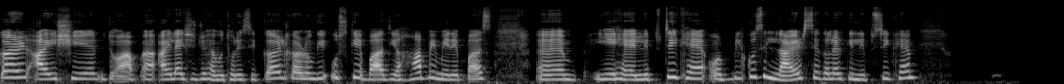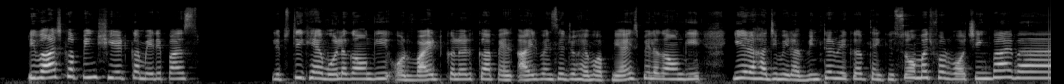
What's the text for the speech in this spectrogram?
कर्ल आई शेड तो आई लाइश जो है, वो थोड़ी सी कर्ल करूँगी। उसके बाद यहाँ पर मेरे पास ये है लिपस्टिक है और बिल्कुल सी लाइट से कलर की लिपस्टिक है। रिवाज का पिंक शेड का मेरे पास लिपस्टिक है, वो लगाऊँगी और वाइट कलर का पेन आई पेंसिल जो है वो अपनी आइज़ पे लगाऊँगी। ये रहा जी मेरा winter makeup thank you so much for watching bye bye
